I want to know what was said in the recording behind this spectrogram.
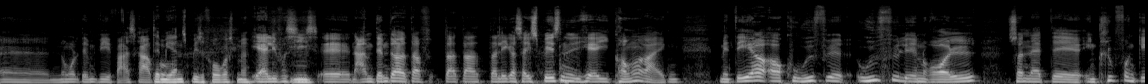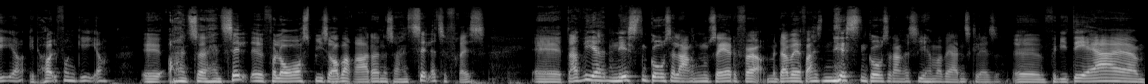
øh, nogle af dem, vi faktisk har dem, på... Dem Jan spiser frokost med. Ja, lige præcis. Mm. Øh, nej, men dem, der, der, der, der, der ligger sig i spidsen her i kongerækken. Men det er at kunne udfylde, udfylde en rolle, sådan at øh, en klub fungerer, et hold fungerer, øh, og han, så han selv øh, får lov at spise op af retterne, så han selv er tilfreds. Øh, der vil jeg næsten gå så langt, nu sagde jeg det før, men der vil jeg faktisk næsten gå så langt at sige, at han var verdensklasse. Øh, fordi det er... Øh,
